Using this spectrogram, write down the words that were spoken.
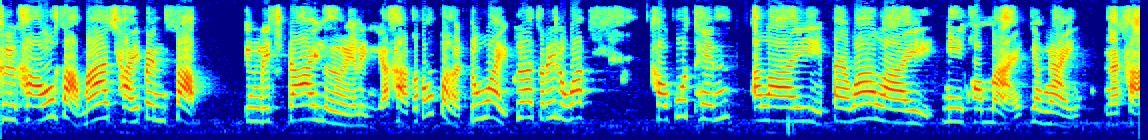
คือเขาสามารถใช้เป็นศัพท์ English ได้เลยอะไรอย่างเงี้ยค่ะ ก็ต้องเปิดด้วยเพื่อจะได้รู้ว่าเขาพูดเทนอะไร แปลว่าอะไร มีความหมายยังไงนะคะ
